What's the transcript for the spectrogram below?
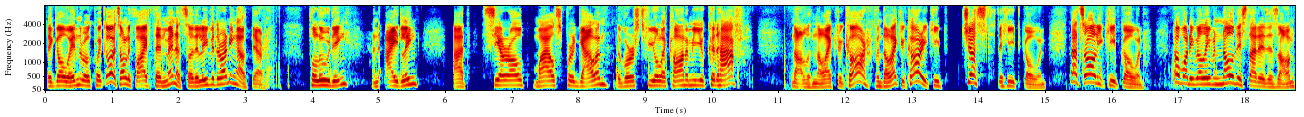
They go in real quick, oh, it's only five, 10 minutes. So they leave it running out there, polluting and idling at zero miles per gallon, the worst fuel economy you could have. Not with an electric car. With an electric car, you keep just the heat going. That's all you keep going. Nobody will even notice that it is on.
